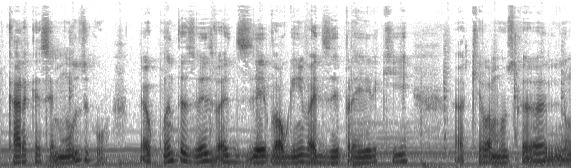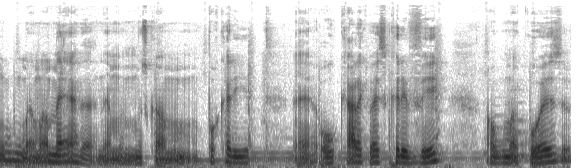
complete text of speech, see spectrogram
o cara quer ser músico, meu, quantas vezes vai dizer, alguém vai dizer para ele que aquela música não é uma merda, né? Uma música é uma porcaria, né? Ou o cara que vai escrever alguma coisa,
